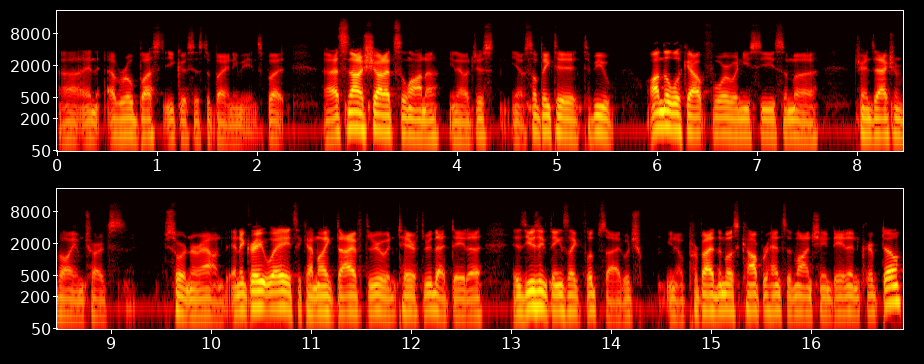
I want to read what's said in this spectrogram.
Uh, and a robust ecosystem by any means, but uh, it's not a shot at Solana. You know, just you know something to, to be on the lookout for when you see some uh, transaction volume charts sorting around. And a great way to kind of like dive through and tear through that data is using things like Flipside, which you know provide the most comprehensive on-chain data in crypto,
